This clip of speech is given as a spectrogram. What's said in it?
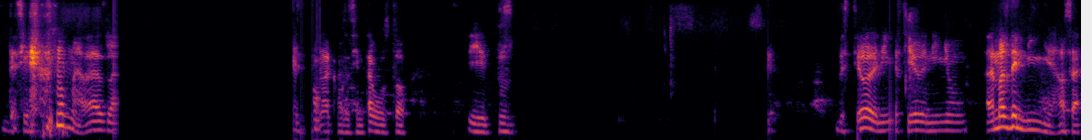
decir esas mamadas. La... Como se sienta a gusto. Y pues. Vestido de niño, vestido de niño. Además de niña, o sea,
